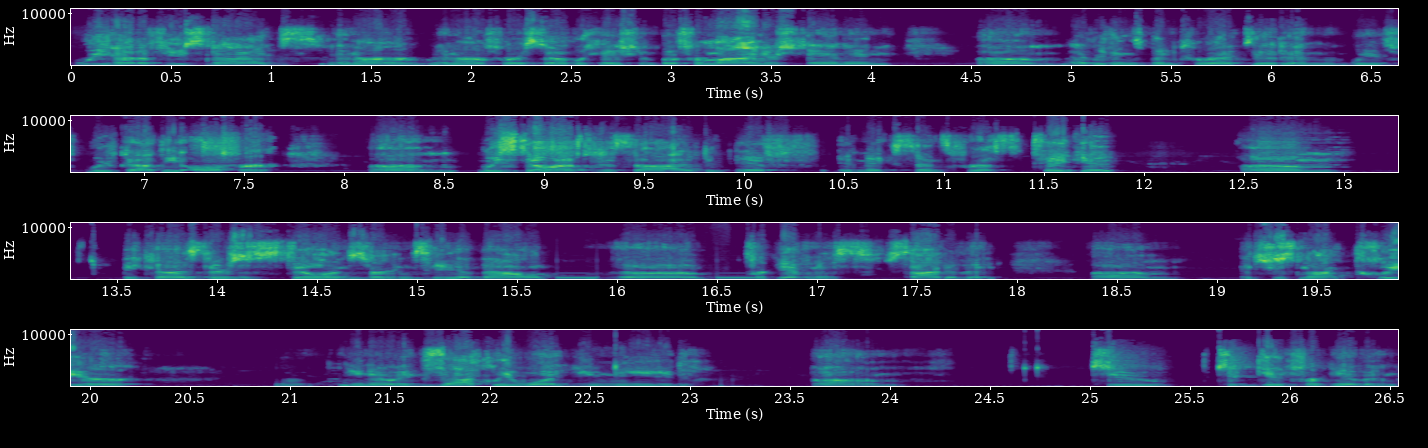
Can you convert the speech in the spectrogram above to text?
we had a few snags in our in our first application, but from my understanding, um, everything's been corrected, and we've we've got the offer. Um, we still have to decide if it makes sense for us to take it, um, because there's still uncertainty about the forgiveness side of it. Um, it's just not clear, you know, exactly what you need um, to to get forgiven.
